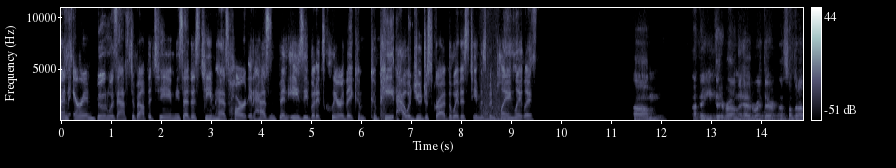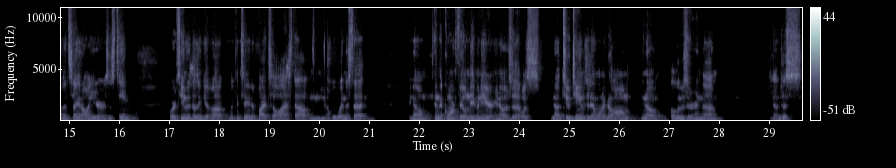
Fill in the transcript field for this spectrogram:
When Aaron Boone was asked about the team, he said this team has heart. It hasn't been easy, but it's clear they can compete. How would you describe the way this team has been playing lately? Um, I think you hit it right on the head right there. That's something I've been saying all year. Is this team, we're a team that doesn't give up. We continue to fight till last out, and you know we witnessed that, you know, in the cornfield and even here. You know, it was, it was you know two teams that didn't want to go home. You know, a loser, and um, you know just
